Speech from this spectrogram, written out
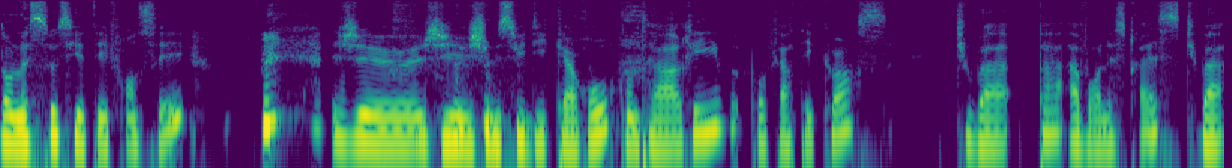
dans la société française, je, je, me suis dit, Caro, quand tu arrives pour faire tes courses, tu vas pas avoir le stress, tu vas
